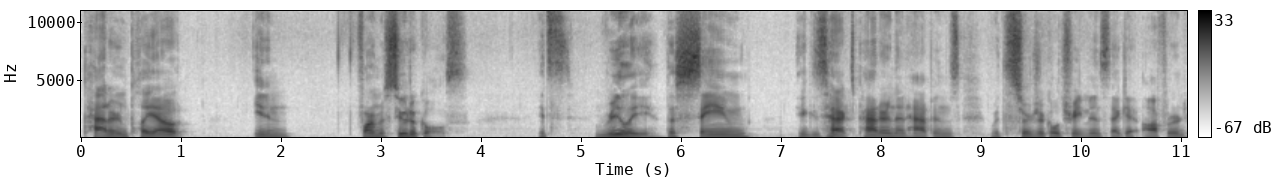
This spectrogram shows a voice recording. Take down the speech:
pattern play out in pharmaceuticals, it's really the same exact pattern that happens with surgical treatments that get offered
